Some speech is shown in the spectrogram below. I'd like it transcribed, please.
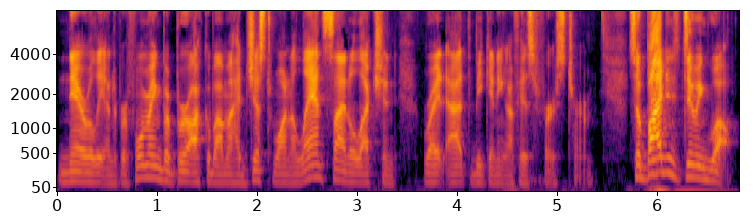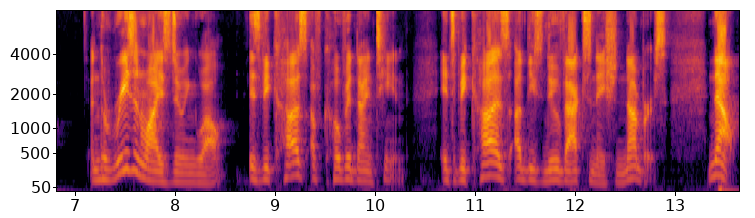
narrowly underperforming, but Barack Obama had just won a landslide election right at the beginning of his first term. So Biden's doing well. And the reason why he's doing well is because of COVID 19. It's because of these new vaccination numbers. Now,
